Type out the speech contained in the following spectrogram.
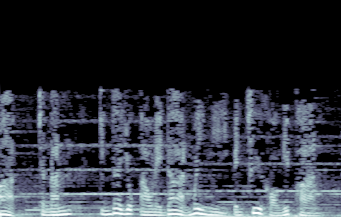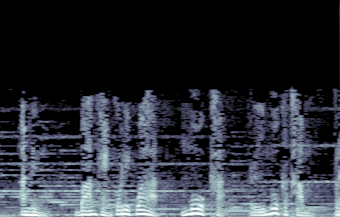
มาก ฉะนั้นจึงได้ยกเอาในด้านไม่มีเป็นชื่อของนิพพาน อันหนึ่ง บางแห่งก็เรียกว่า โมฆะหรือโมฆะธรรม แปล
